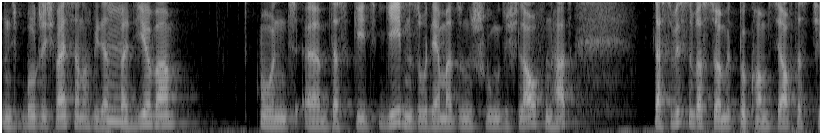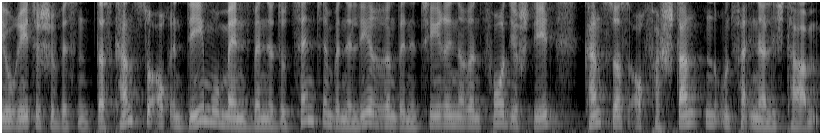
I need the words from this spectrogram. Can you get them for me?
Und Bojo, ich weiß ja noch, wie das mhm. bei dir war. Und äh, das geht jedem so, der mal so eine Schulung durchlaufen hat das Wissen, was du da mitbekommst, ja auch das theoretische Wissen, das kannst du auch in dem Moment, wenn eine Dozentin, wenn eine Lehrerin, wenn eine Trainerin vor dir steht, kannst du das auch verstanden und verinnerlicht haben.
